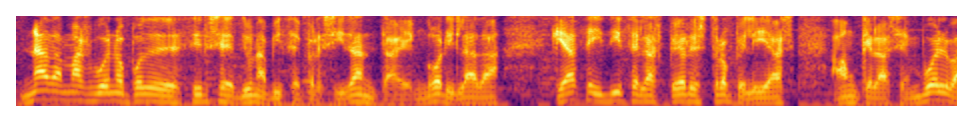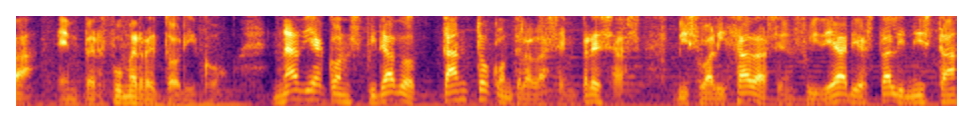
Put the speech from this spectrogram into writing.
nada más bueno puede decirse de una vicepresidenta engorilada que hace y dice las peores tropelías, aunque las envuelva en perfume retórico. Nadie ha conspirado tanto contra las empresas, visualizadas en su ideario stalinista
